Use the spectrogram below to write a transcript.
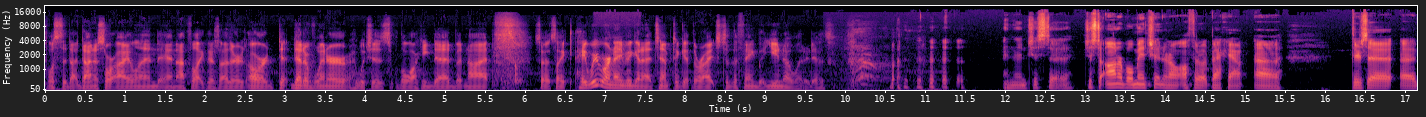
what's the Di- Dinosaur Island, and I feel like there's others, or D- Dead of Winter, which is The Walking Dead, but not. So it's like, hey, we weren't even going to attempt to get the rights to the thing, but you know what it is. And then just a just an honorable mention, and I'll, I'll throw it back out. Uh, there's a, a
